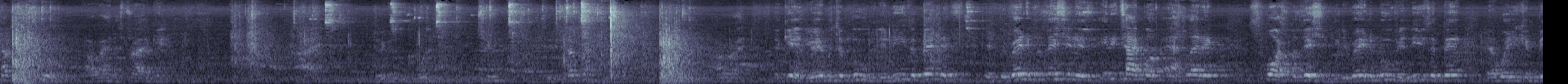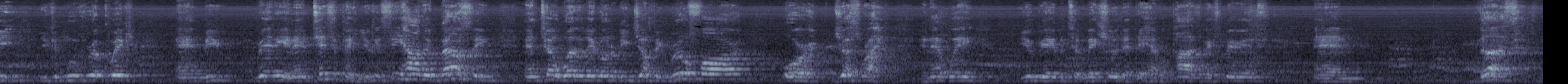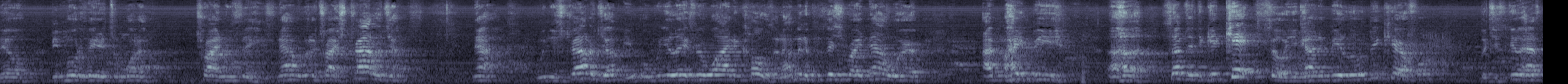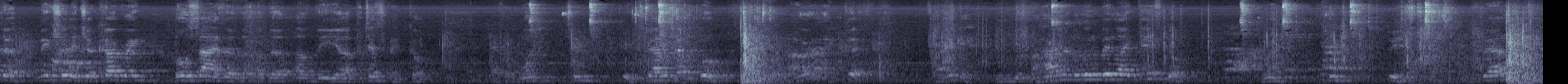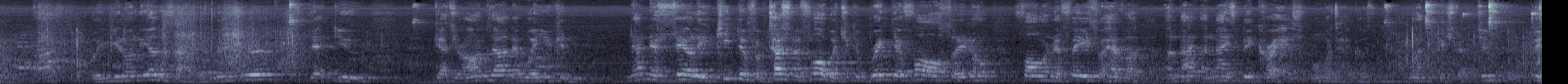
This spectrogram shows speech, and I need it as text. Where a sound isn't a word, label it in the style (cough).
Tuck jump. Ooh. All right, let's try again. All right, here we go. One, jump. All right. Again, you're able to move. Your knees are bent. If the ready position is any type of athletic sports position, when you're ready to move, your knees are bent. That way you can be, you can move real quick and be ready and anticipate. You can see how they're bouncing and tell whether they're going to be jumping real far or just right. And that way you'll be able to make sure that they have a positive experience and thus they'll be motivated to want to try new things. Now we're going to try straddle jumps. Now, when you straddle jump, you open your legs real wide and close. And I'm in a position right now where I might be (laughs) uh, subject to get kicked. So you got to be a little bit careful. But you still have to make sure that you're covering both sides of the, of the, of the uh, participant. Go. One, two, three. Straddle jump. Boom. All right, good. Try again. You get behind them a little bit like this. Go. One, two, three. Straddle. Or you can get on the other side. But make sure that you got your arms out. That way you can not necessarily keep them from touching the floor, but you can break their fall so they don't fall on their face or have a, a, ni a nice big crash. One more time, coach. One, big strap. Two, three,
